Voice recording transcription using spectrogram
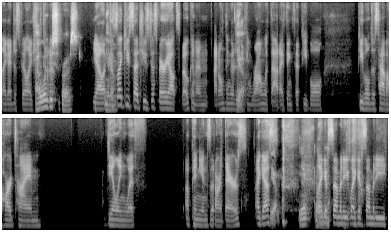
like i just feel like she's I wouldn't be kinda- surprised. yeah, because know? like you said, she's just very outspoken, and I don't think there's Yeah. anything wrong with that. I think that people people just have a hard time dealing with opinions that aren't theirs. I guess. Yep, like if somebody like if somebody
